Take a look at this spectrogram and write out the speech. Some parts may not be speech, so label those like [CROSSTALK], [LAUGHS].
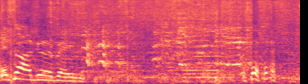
it's all good, baby. [LAUGHS]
